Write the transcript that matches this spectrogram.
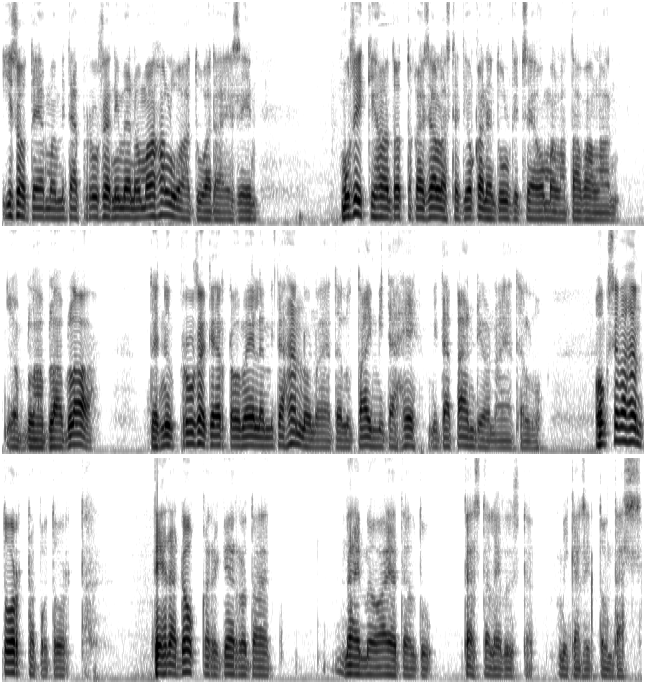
iso teema, mitä Bruce nimenomaan haluaa tuoda esiin. Musiikkihan on totta kai sellaista, että jokainen tulkitsee omalla tavallaan ja bla bla bla. Mutta nyt Bruce kertoo meille, mitä hän on ajatellut tai mitä he, mitä bändi on ajatellut. Onko se vähän tortta po tortta? Tehdään dokkari, kerrotaan, että näin me on ajateltu tästä levystä, mikä sitten on tässä.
